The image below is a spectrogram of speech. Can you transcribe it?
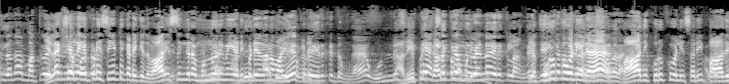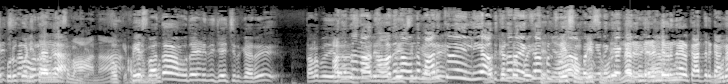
இல்லனா மற்ற எலெக்ஷன்ல எப்படி சீட்டு கிடைக்குது வாரிசுங்கிற முன்னுரிமை அது- அடிப்படையில் தானே வாய்ப்பு கூட இருக்கட்டும்ங்க ஒண்ணு அது எப்படி கிடைக்கிறது? வேணா இருக்கலாங்க குறுக்கு வழியில. பாதி குறுக்கு வழி சரி பாதி குறுக்கு வழி தவறுன்னு வரல. சொல்ல முடியும். ஆனா, ஓகே பேசுவோம் பார்த்தா உதயநிதி ஜெயிச்சிருக்காரு தளபதி வந்து. மறுக்கவே இல்லையே. அதுக்கு தான் ரெண்டு- ரெண்டு காத்திருக்காங்க.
